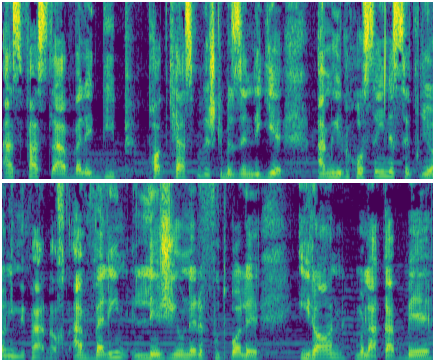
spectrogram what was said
از فصل اول Deep پادکست بودش که به زندگی امیر حسین صدقیانی میپرداخت. اولین لژیونر فوتبال ایران ملقب به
